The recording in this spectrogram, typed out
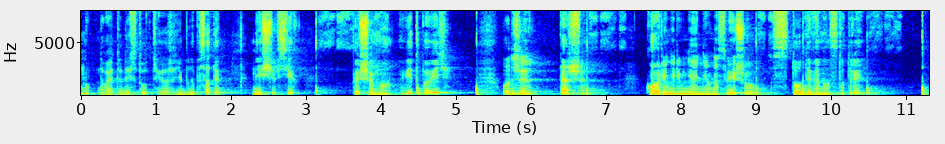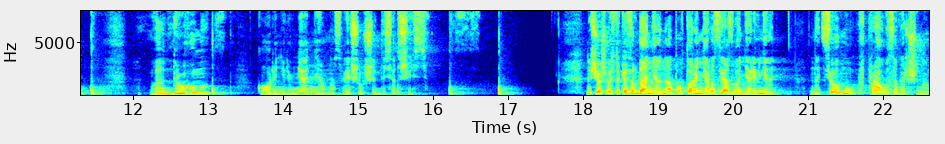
Ну, давайте десь тут я її буду писати. Нижче всіх. Пишемо відповідь. Отже, перше. Корінь рівняння у нас вийшов 193. В другому корінь рівняння в нас вийшов 66. Ну що ж, ось таке завдання на повторення розв'язування рівнянь. На цьому вправу завершено.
